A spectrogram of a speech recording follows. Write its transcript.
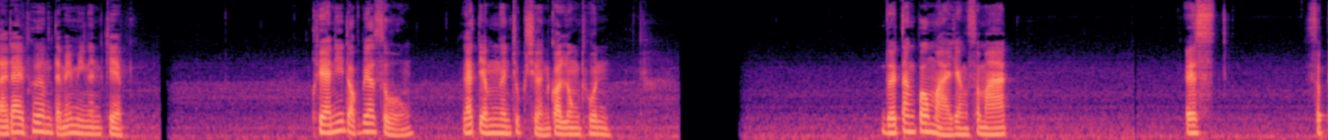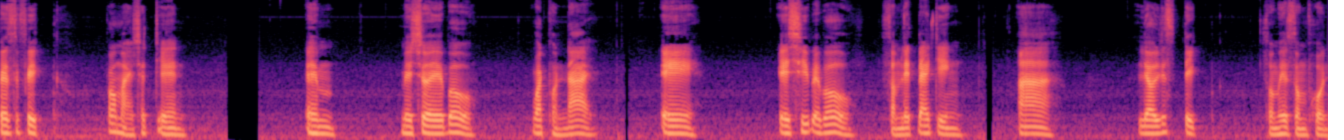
รายได้เพิ่มแต่ไม่มีเงินเก็บ ลียร์หนี้ดอกเบี้ยสูง และเตรียมเงินฉุกเฉินก่อนลงทุน โดยตั้งเป้าหมายอย่างสมาร์ท S specific เป้าหมายชัดเจน M measurable วัดผลได้ A achievable สำเร็จได้จริง R realistic สมเหตุสมผล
